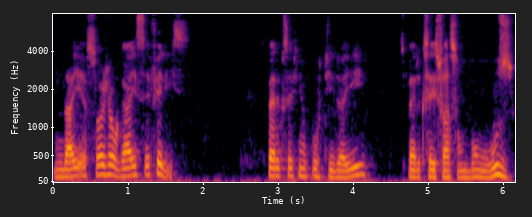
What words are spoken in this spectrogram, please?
Daí é só jogar e ser feliz. Espero que vocês tenham curtido aí. Espero que vocês façam um bom uso.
